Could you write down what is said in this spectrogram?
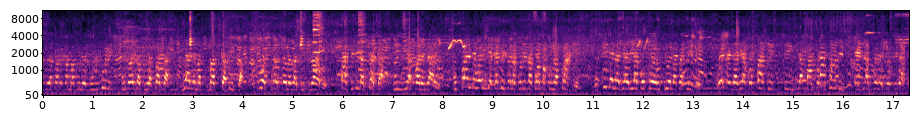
Ukipanda floor ya pili ya kuweza kama unaweza kupata nguo mavazi yote ya Kiislamu utaweza kuyapata kama vile buibui, utaweza kuyapata yale masmart kabisa, nguo tunazona za Kiislamu. Basi bila shaka ingia pale ndani, upande wa nje kabisa na kuuliza kwamba kuna parking. Ukija na gari yako kwa usiwe na tatizo, weka gari yako parking, ingia Bangkok Kusudi, endelea kufanya shughuli yako.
